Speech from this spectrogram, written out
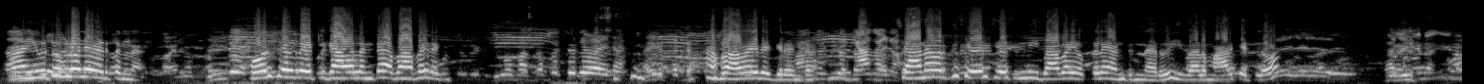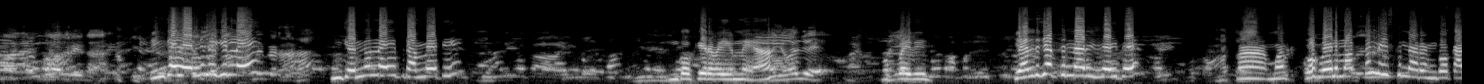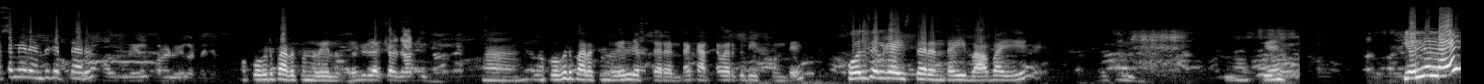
ఆ యూట్యూబ్లోనే పెడుతున్నా. హోల్సేల్ రేట్లు కావాలంటే ఆ బాబాయ్ దగ్గర. బాబాయ్ దగ్గర అంట చాలా వరకు సేల్ చేసింది ఈ బాబాయ్ ఒక్కడే అంటున్నారు ఇవాళ మార్కెట్లో ఇంకా ఎన్ని మిగిలినాయి? ఇంకెన్ని ఉన్నాయి ఇప్పుడు అమ్మేటి? ఇంకొక ఇరవై ఉన్నాయా? ముప్పైది ఎంత చెప్తున్నారు ఇవి అయితే ఒకవేళ మొత్తం తీసుకున్నారు ఇంకొక అట్ట మీద ఎంత చెప్తారు? ఒక్కొక్కటి పదకొండు వేలు. ఒక్కొక్కటి పదకొండు వేలు చెప్తారంట కట్ట వరకు తీసుకుంటే. హోల్సేల్గా ఇస్తారంట ఈ బాబాయి. ఓకే. ఎన్ని ఉన్నాయి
